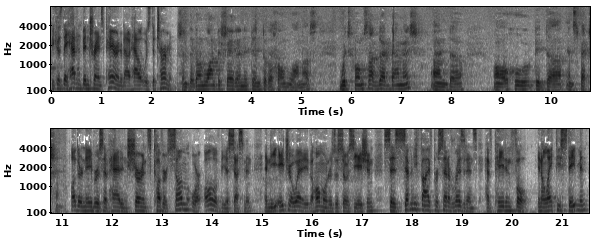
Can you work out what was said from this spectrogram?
because they haven't been transparent about how it was determined. And they don't want to share anything to the homeowners, which homes have got damaged and uh, uh, who did the inspection. Other neighbors have had insurance cover some or all of the assessment, and the HOA, the Homeowners Association, says 75% of residents have paid in full. In a lengthy statement,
